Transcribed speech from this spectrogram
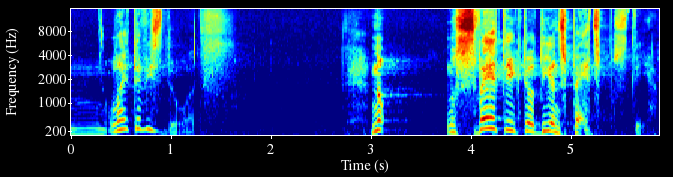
mm, lai tev izdodas. Nu, nu svētīgi tev dienas pēcpusdiena.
